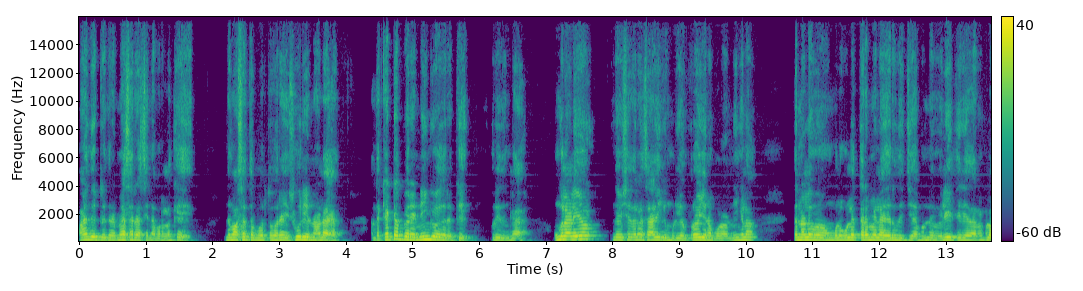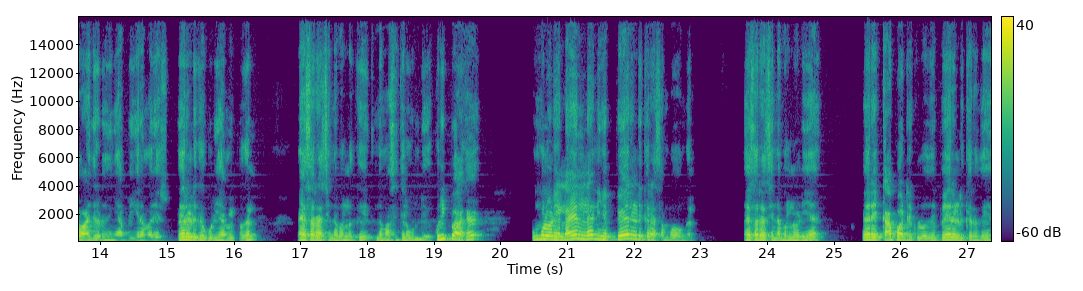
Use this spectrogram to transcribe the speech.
வாழ்ந்துட்டு இருக்கிற மேசராசி நபர்களுக்கு இந்த மாதத்தை பொறுத்தவரை சூரியனால் அந்த கெட்ட பேரை நீங்குவதற்கு புரியுதுங்களா? உங்களாலேயும் இந்த விஷயத்தெல்லாம் சாதிக்க முடியும் பிரயோஜனப்படும் நீங்களும் இத்தனை உங்களுக்குள்ள திறமையெல்லாம் இருந்துச்சு அப்படின்னு வெளியே தெரியாத அமைப்பில் வாழ்ந்துட்டு இருந்தீங்க அப்படிங்கிற மாதிரி பேர் எடுக்கக்கூடிய அமைப்புகள் மேசராசி நபர்களுக்கு இந்த மாதத்தில் உண்டு. குறிப்பாக உங்களுடைய லைனில் நீங்கள் பேர் எடுக்கிற சம்பவங்கள் மேசராசி நபர்களுடைய பேரை காப்பாற்றிக் கொள்வது பேர் எடுக்கிறது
